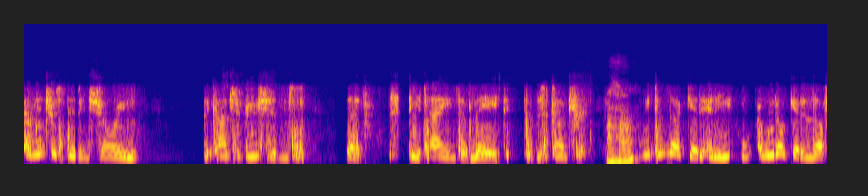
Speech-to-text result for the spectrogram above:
I'm interested in showing the contributions that the Italians have made to this country. uh-huh. We do not get any. We don't get enough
